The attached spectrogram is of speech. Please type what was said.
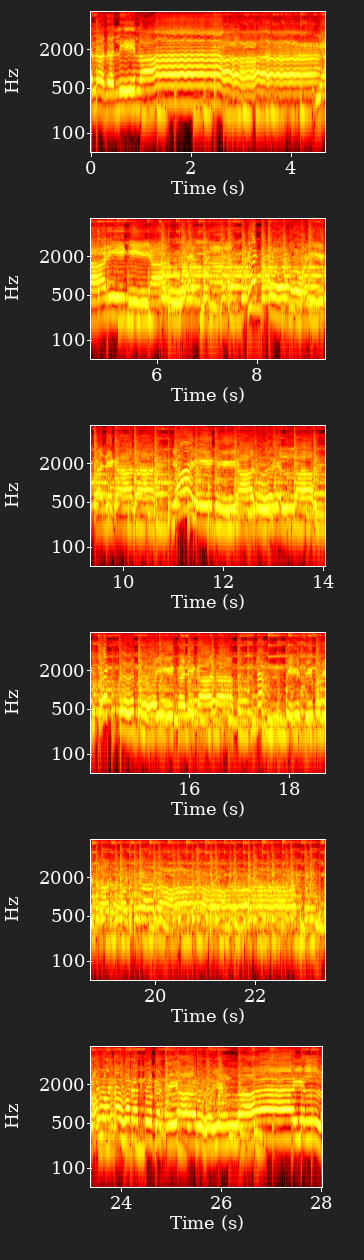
ಕಲಿಗಾಲದ ಲೀಲಾ. ಯಾರಿಗೆ ಯಾರು ಎಲ್ಲ ಕೆಟ್ಟು ತೋಯಿ ಕಲಿಗಾಲ. ಯಾರಿಗೆ ಯಾರು ಎಲ್ಲ ಕೆಟ್ಟು ತೋಯಿ ಕಲಿಗಾಲ. ನಂಬಿಸಿ ಮುರಿತಾರ ಮಕ್ಕಳ. ಅವನ ಹೊರತು ಗತಿ ಯಾರು ಇಲ್ಲ. ಇಲ್ಲ.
